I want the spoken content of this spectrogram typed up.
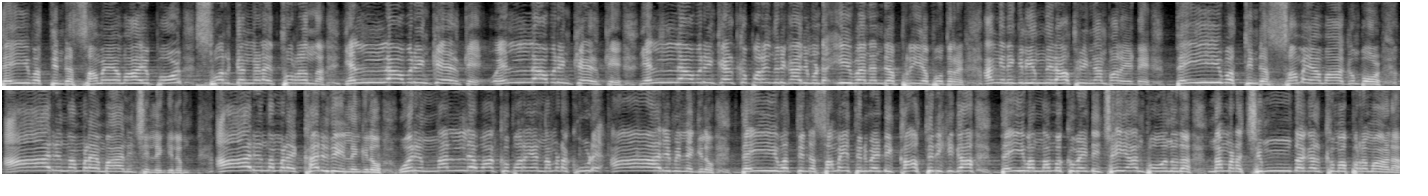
ദൈവത്തിന്റെ സമയമായപ്പോൾ സ്വർഗങ്ങളെ തുറന്ന് എല്ലാവരും കേൾക്കെ എല്ലാവരും കേൾക്കെ എല്ലാവരും കേൾക്കെ പറയുന്നൊരു കാര്യമുണ്ട്. ഇവൻ എന്റെ പ്രിയ പുത്രൻ അങ്ങനെയെങ്കിൽ ഇന്ന് രാത്രി ഞാൻ പറയട്ടെ ദൈവത്തിന്റെ സമയമാകുമ്പോൾ ആരും നമ്മളെ മാനിച്ചില്ലെങ്കിലും ആരും നമ്മളെ കരുതിയില്ലെങ്കിലോ ഒരു നല്ല വാക്ക് പറയാൻ നമ്മുടെ കൂടെ ആരുമില്ലെങ്കിലോ ദൈവത്തിന്റെ സമയത്തിന് വേണ്ടി കാത്തിരിക്കുക ദൈവം നമുക്ക് വേണ്ടി ചെയ്യാൻ പോകുന്നത് നമ്മുടെ ചിന്തകൾക്കും അപ്പുറമാണ്.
